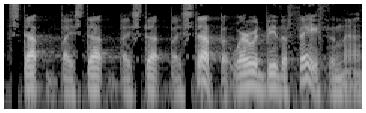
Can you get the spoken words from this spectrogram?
step by step by step by step. But where would be the faith in that?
